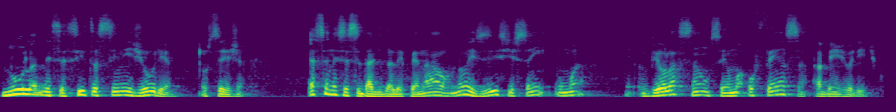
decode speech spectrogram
nula necessita sine injúria, ou seja, essa necessidade da lei penal não existe sem uma violação, sem uma ofensa a bem jurídico.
